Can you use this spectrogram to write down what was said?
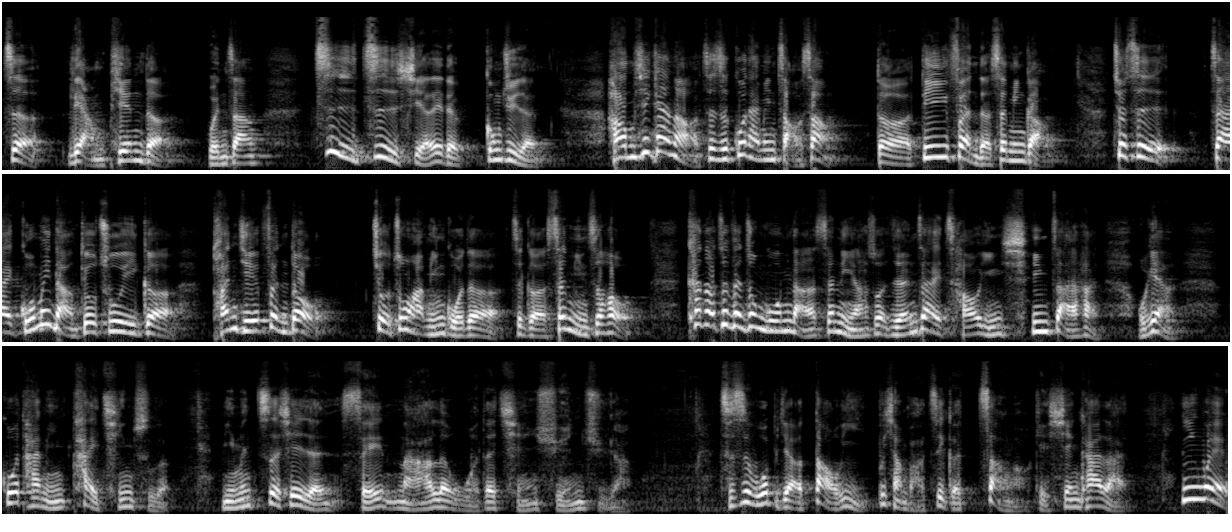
这两篇的文章，字字血泪的工具人。好，我们先看到这是郭台铭早上的第一份的声明稿，就是在国民党丢出一个团结奋斗。救中华民国的这个声明之后，看到这份中国国民党的声明，他说：“人在曹营心在汉。”我跟你讲，郭台铭太清楚了，你们这些人谁拿了我的钱选举啊？只是我比较道义，不想把这个账啊给掀开来，因为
